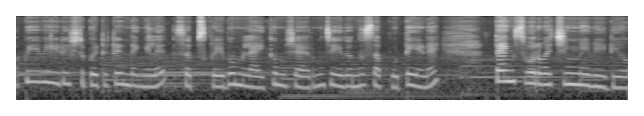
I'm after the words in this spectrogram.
അപ്പോൾ ഈ വീഡിയോ ഇഷ്ടപ്പെട്ടിട്ടുണ്ടെങ്കിൽ സബ്സ്ക്രൈബും ലൈക്കും ഷെയറും ചെയ്തൊന്ന് സപ്പോർട്ട് ചെയ്യണേ. Thanks for watching my video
